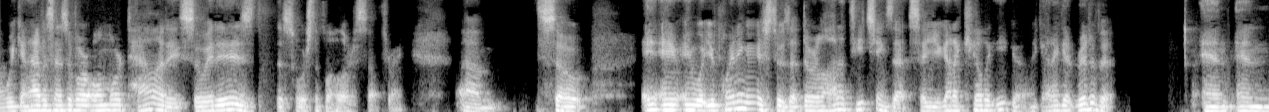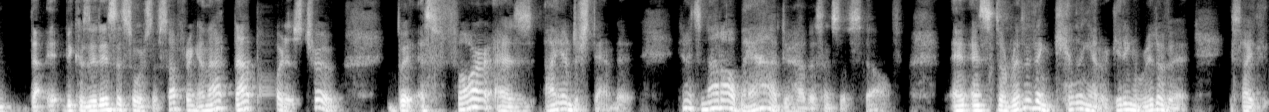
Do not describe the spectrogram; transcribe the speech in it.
we can have a sense of our own mortality. So it is the source of all our suffering. Um, so and, and, what you're pointing us to is that there are a lot of teachings that say you got to kill the ego you got to get rid of it and and that, because it is a source of suffering and that that part is true. But as far as i understand it you know it's not all bad to have a sense of self. And, and so rather than killing it or getting rid of it it's like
